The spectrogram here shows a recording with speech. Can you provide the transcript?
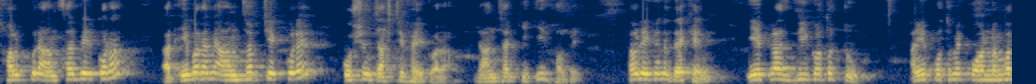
সলভ করে আনসার বের করা আর এবার আমি আনসার চেক করে কোশ্চেন জাস্টিফাই করা যে আনসার কি কি হবে। তাহলে এখানে দেখেন এ প্লাস বি কত টু আমি প্রথমে কোয়ার নাম্বার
